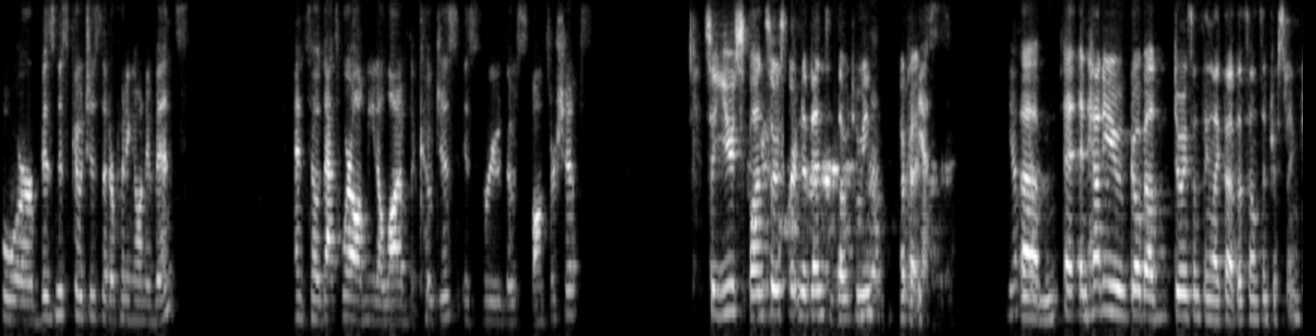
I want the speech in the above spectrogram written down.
for business coaches that are putting on events. And so that's where I'll meet a lot of the coaches is through those sponsorships. So you sponsor certain events, is that what you mean? Okay. Yes. Yep. Um, and, and how do you go about doing something like that? That sounds interesting.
